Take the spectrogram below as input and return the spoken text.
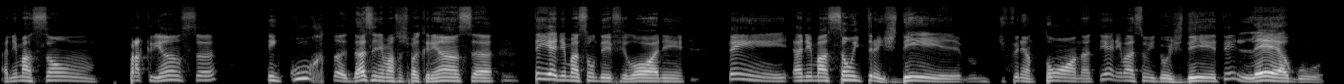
animação para criança, tem curta das animações para criança, tem animação de Filone, tem animação em 3D, diferentona, tem animação em 2D, tem Lego,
